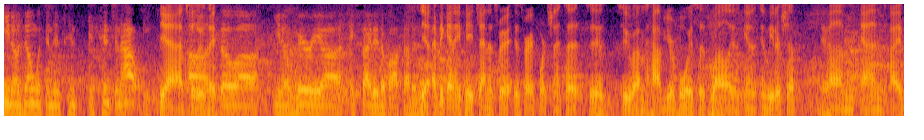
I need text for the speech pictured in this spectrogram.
you know, done with an inten- intentionality. Yeah, absolutely. Uh, so, uh, you know, very uh, excited about that as yeah, well. I think NAPHN is very is very fortunate to to, to um, have your voice as well in, in, in leadership. Yes. Um, and I,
